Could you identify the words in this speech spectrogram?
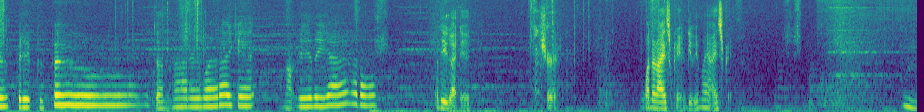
Boop boop boop boo. Doesn't matter what I get. Not really at all. What do you got, dude? Sure. Want an ice cream? Give me my ice cream. Hmm.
